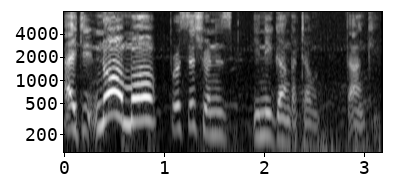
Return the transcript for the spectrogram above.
Ait no more processions in iganga town. Thank you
